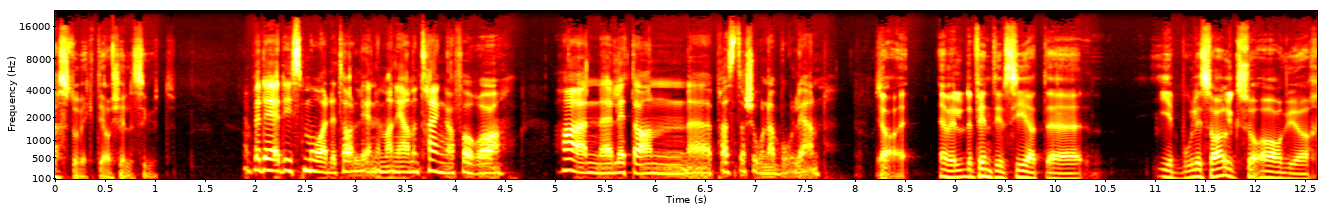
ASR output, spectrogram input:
desto viktigere å skille seg ut. For det er de små detaljene man gjerne trenger for å ha en litt annen prestasjon av boligen. Ja, jeg vil definitivt si at eh, i et boligsalg så avgjør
